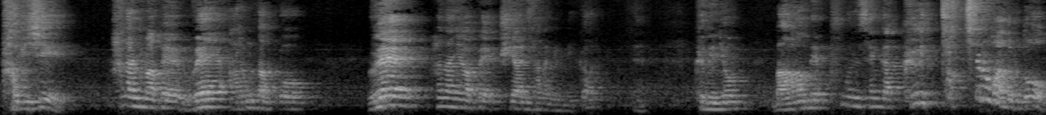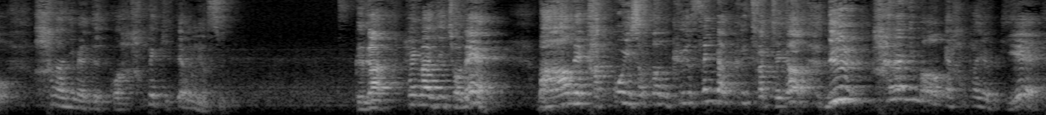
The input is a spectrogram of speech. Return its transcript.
다윗이 하나님 앞에 왜 아름답고 왜 하나님 앞에 귀한 사람입니까? 네. 그는요 마음에 품은 생각 그 자체로만으로도 하나님의 뜻과 합했기 때문이었습니다. 그가 행하기 전에 마음에 갖고 있었던 그 생각 그 자체가 늘 하나님 마음에 합하였기에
